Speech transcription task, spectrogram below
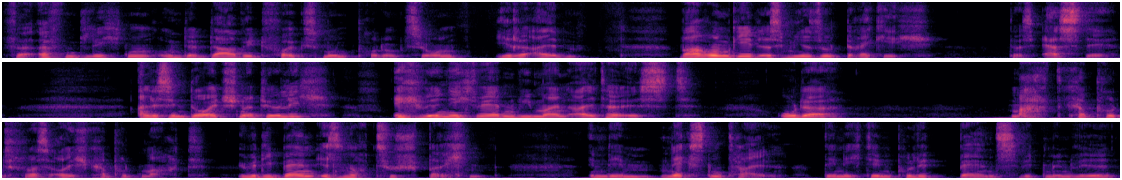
veröffentlichten unter David Volksmund Produktion ihre Alben. Warum geht es mir so dreckig? Das erste. Alles in Deutsch natürlich, ich will nicht werden, wie mein Alter ist. Oder macht kaputt, was euch kaputt macht. Über die Band ist noch zu sprechen. In dem nächsten Teil, den ich den Politbands widmen will,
